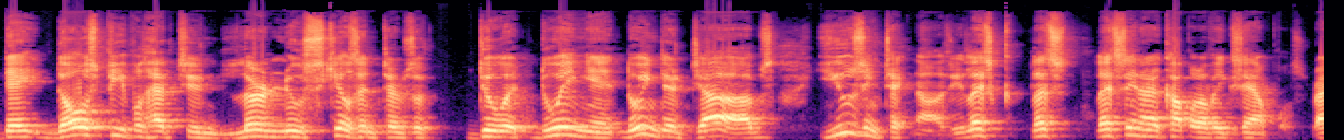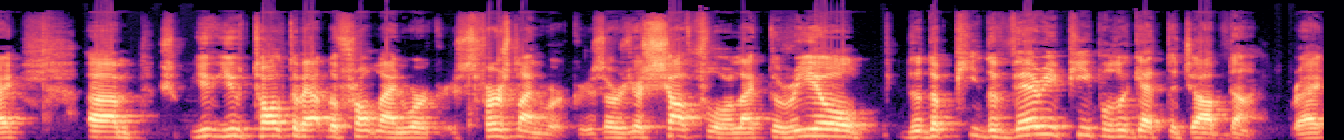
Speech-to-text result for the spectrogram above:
they those people have to learn new skills in terms of do it, doing it, doing their jobs using technology. Let's let's let's see a couple of examples, right? Um, you you talked about the frontline workers, first line workers, or your shop floor, like the real the the the very people who get the job done, right?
